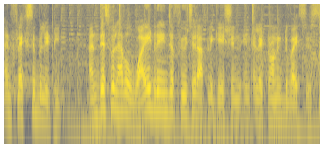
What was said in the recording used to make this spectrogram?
and flexibility and this will have a wide range of future application in electronic devices.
